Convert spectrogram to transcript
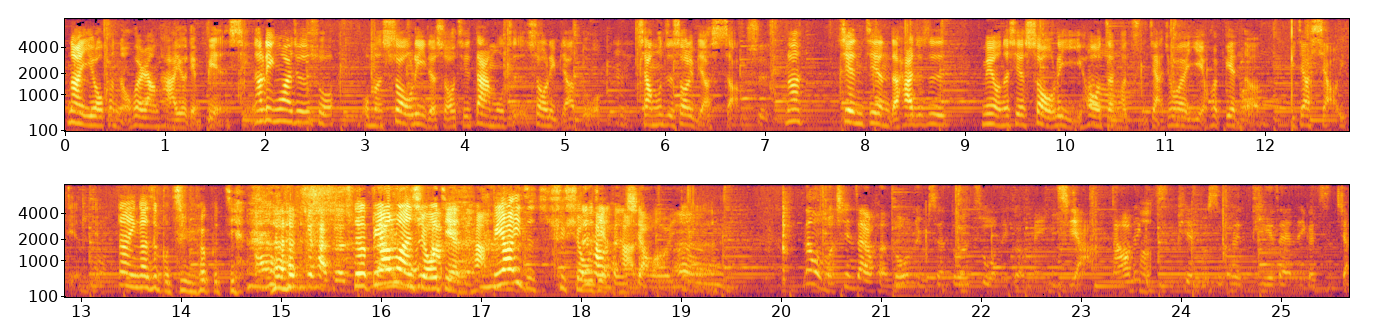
那也有可能会让它有点变形。那另外就是说，我们受力的时候，其实大拇指受力比较多，嗯小拇指受力比较少。是。那渐渐的，它就是没有那些受力以后，整个指甲就会也会变得比较小一点点。但应该是不至于会不见。对，不要乱修剪它，不要一直去修剪它。小而已。那我们现在有很多女生都会做那个美甲，然后那个纸片不是会贴在那个指甲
